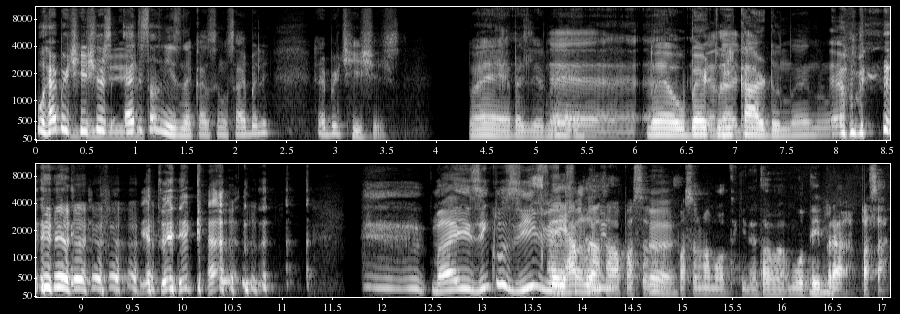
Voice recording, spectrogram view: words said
O Herbert Entendi. Richards é dos Estados Unidos, né? Caso você não saiba, ele é Herbert Richards. Não é brasileiro, não é, É, não é o Berto verdade. Ricardo, não é? não- É o Beto Ricardo. Mas, inclusive, Aí, rapidão, falando... tava passando, Ah. passando uma moto aqui, né? Tava, voltei pra passar.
